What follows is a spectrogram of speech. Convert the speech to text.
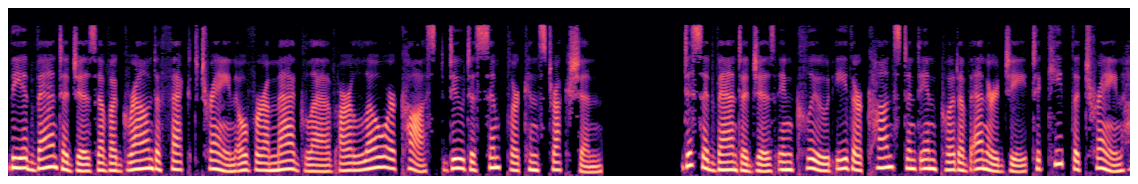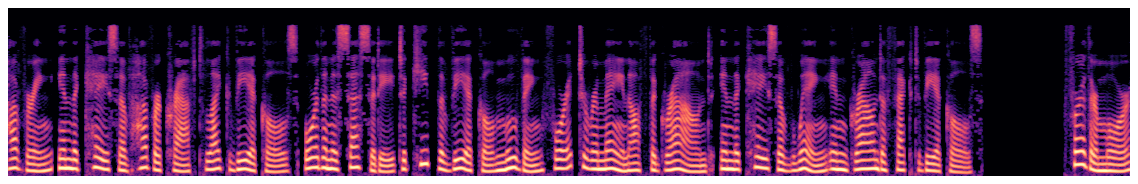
The advantages of a ground effect train over a maglev are lower cost due to simpler construction. Disadvantages include either constant input of energy to keep the train hovering in the case of hovercraft-like vehicles or the necessity to keep the vehicle moving for it to remain off the ground in the case of wing-in-ground effect vehicles. Furthermore,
